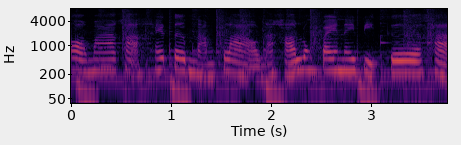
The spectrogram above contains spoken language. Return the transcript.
ต่อมาค่ะ ให้เติมน้ำเปล่านะคะ ลงไปในบิกเกอร์ค่ะ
